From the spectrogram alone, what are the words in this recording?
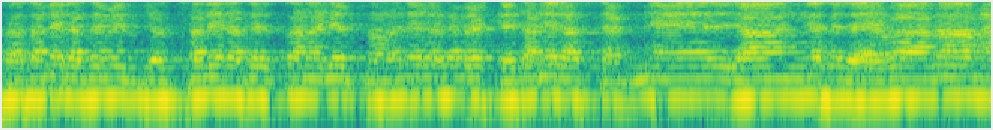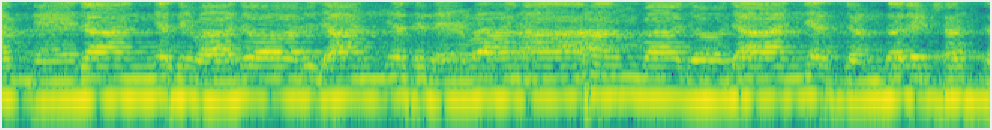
भ्रसनिरसि विद्युत्सनिरसिस्तनयत्नसनिरसि वृष्टिसनिरस्यग्नेर्जान्यसि देवानामग्नेजान्यसि वाजोरुजान्यसि देवानाम् वाजोजान्यस्यन्तरिक्षस्य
